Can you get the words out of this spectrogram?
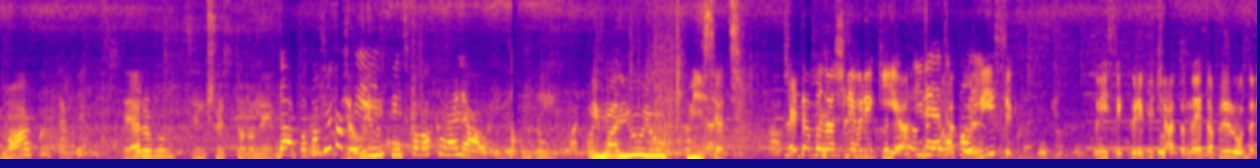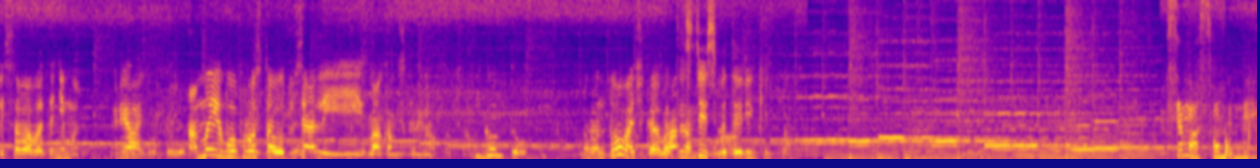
мак, дерево з іншої сторони. Да, покажи, как ты Ялинку. эльфийского короля вот это вызвали. І малюю місяць. Это мы нашли в реке. Или это Такой по- лисик. Лисик перепечатанный. Это природа рисовала, это не мы. Реально. А мы его просто вот взяли и лаком скрыли. И грунтов. Грунтовочкой, лаком. Это здесь, в этой реке. Все ми особенные.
